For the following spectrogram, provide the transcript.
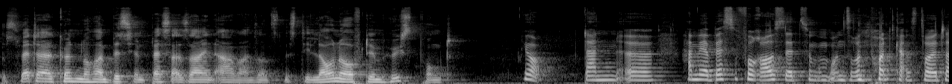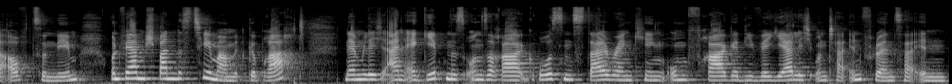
Das Wetter könnte noch ein bisschen besser sein, aber ansonsten ist die Laune auf dem Höchstpunkt. Ja, dann äh, haben wir beste Voraussetzungen, um unseren Podcast heute aufzunehmen. Und wir haben ein spannendes Thema mitgebracht nämlich ein Ergebnis unserer großen Style-Ranking-Umfrage, die wir jährlich unter InfluencerInnen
